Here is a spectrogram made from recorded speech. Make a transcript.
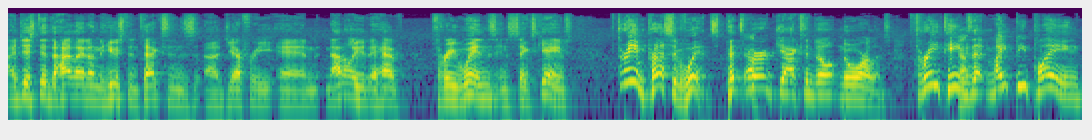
I just did the highlight on the Houston Texans, uh, Jeffrey, and not only did they have three wins in six games, three impressive wins Pittsburgh, Jacksonville, New Orleans. Three teams Yeah. that might be playing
